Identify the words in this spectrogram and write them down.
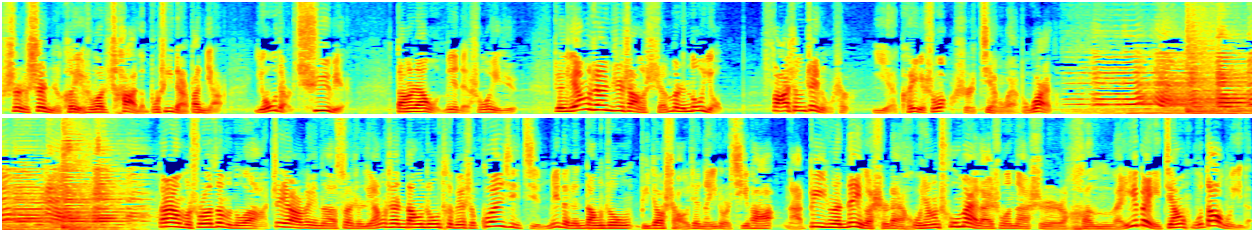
甚甚至可以说差的不是一点半点，有点区别。当然，我们也得说一句，这梁山之上什么人都有，发生这种事儿也可以说是见怪不怪的。当然，我们说了这么多啊，这二位呢，算是梁山当中，特别是关系紧密的人当中比较少见的一对奇葩。那毕竟在那个时代，互相出卖来说呢，是很违背江湖道义的。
